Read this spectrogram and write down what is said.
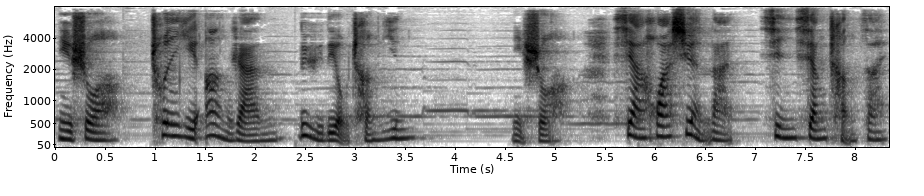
你说。春意盎然，绿柳成荫。你说夏花绚烂，馨香成灾。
